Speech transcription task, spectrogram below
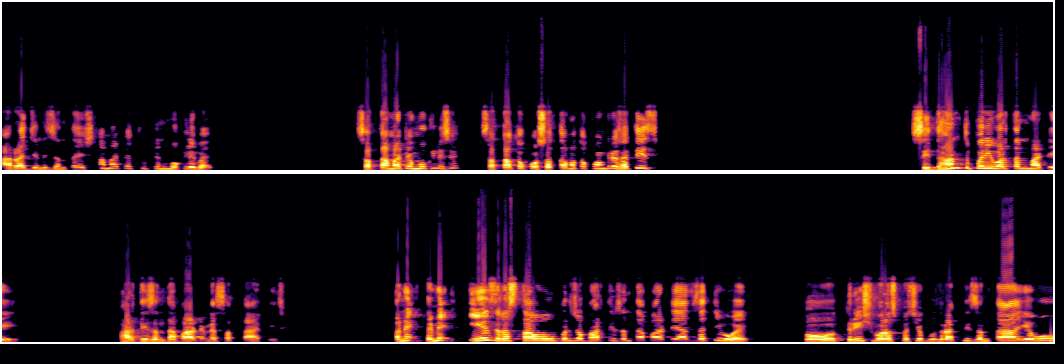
આ રાજ્યની જનતાએ શા માટે ચૂંટીને મોકલી ભાઈ? સત્તા માટે મોકલી છે? સત્તા તો સત્તામાં તો કોંગ્રેસ હતી જ. સિદ્ધાંત પરિવર્તન માટે ભારતીય જનતા પાર્ટીને સત્તા આપી છે. અને તમે એ જ રસ્તાઓ ઉપર જો ભારતીય જનતા પાર્ટી આજ જતી હોય તો ત્રીસ વર્ષ પછી ગુજરાતની જનતા એવું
